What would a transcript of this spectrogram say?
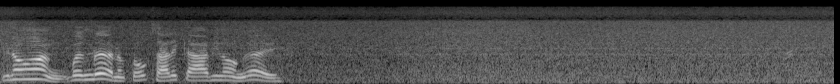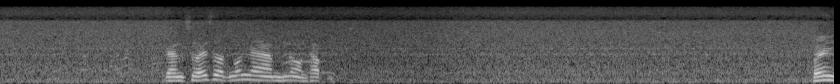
พี่น้อง เบิ้งเด้อน้ำตกสาลิกาพี่น้องเอ้ยอย่างสวยสดงดงามพี่น้องครับ เฮ้ย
